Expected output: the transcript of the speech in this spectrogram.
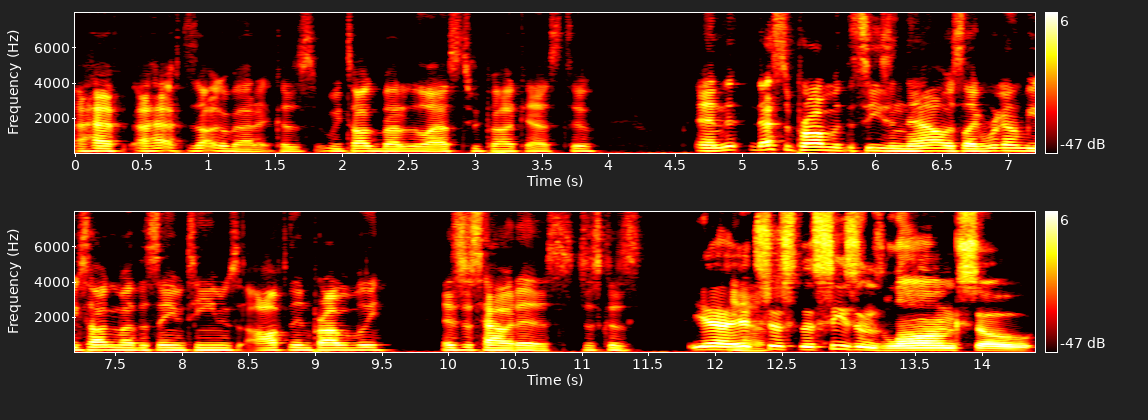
I have I have to talk about it because we talked about it the last two podcasts too, and that's the problem with the season now. Is like we're gonna be talking about the same teams often, probably. It's just how it is. Just because Yeah, it's know. just the season's long, so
